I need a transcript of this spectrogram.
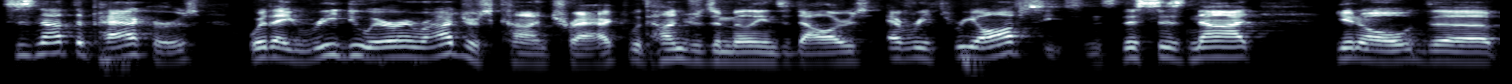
This is not the Packers where they redo Aaron Rodgers' contract with hundreds of millions of dollars every three off seasons. This is not, you know, the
